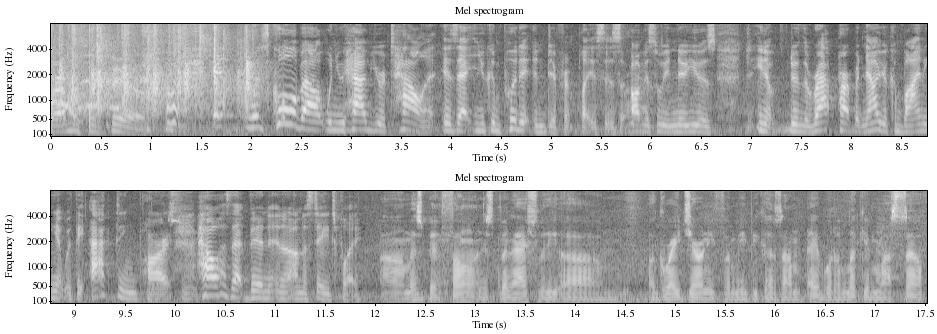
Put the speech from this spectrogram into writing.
Promise fulfilled. What's cool about when you have your talent is that you can put it in different places. Obviously, we knew you as, you know, doing the rap part, but now you're combining it with the acting part. How has that been in, on a stage play? Um, it's been fun. It's been actually um, a great journey for me because I'm able to look at myself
